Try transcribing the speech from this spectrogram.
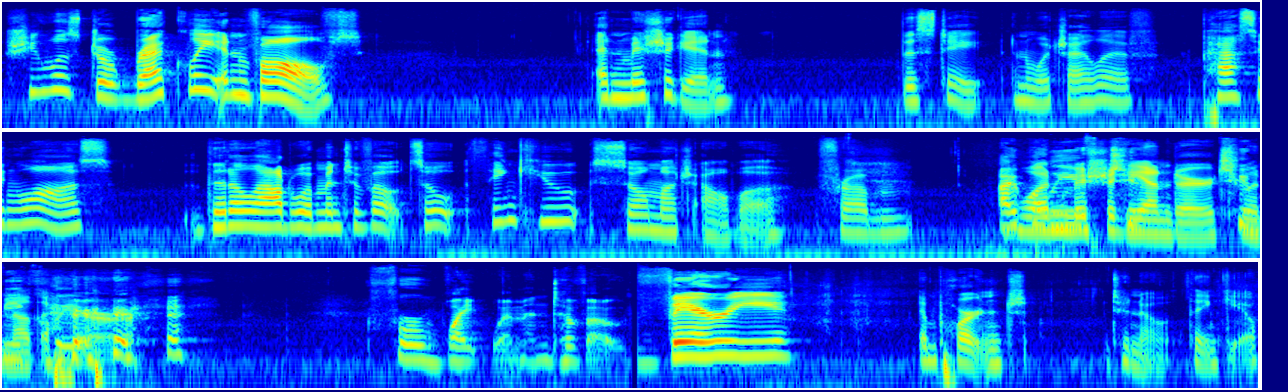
she was directly involved in Michigan, the state in which I live, passing laws that allowed women to vote. So thank you so much, Alma, from I one to- Michigander to, to be another. clear. For white women to vote. Very important to note. Thank you.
